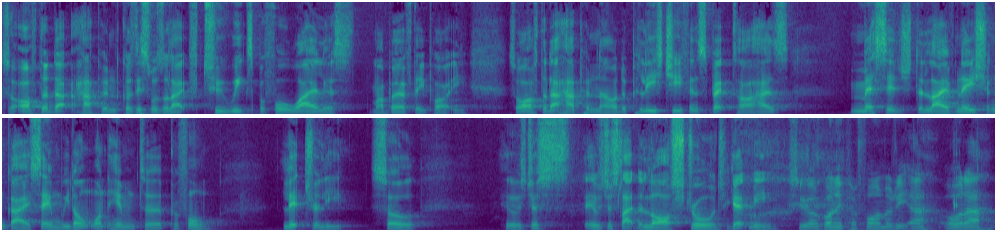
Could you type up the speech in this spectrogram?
So after that happened, because this was like two weeks before Wireless, my birthday party. So after that happened, now the police chief inspector has messaged the Live Nation guy saying we don't want him to perform, literally. So it was just it was just like the last straw. Do you get me? So you're going to perform a Rita Ora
